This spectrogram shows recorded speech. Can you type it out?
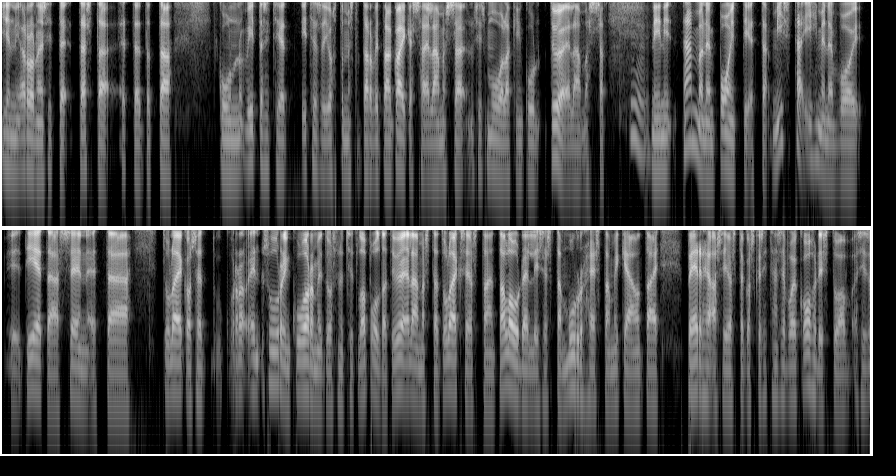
Jenni Aronen sitten tästä, että tota, kun viittasit siihen, että itsensä johtamista tarvitaan kaikessa elämässä, siis muuallakin kuin työelämässä, hmm. niin, niin tämmöinen pointti, että mistä ihminen voi e, tietää sen, että tuleeko se suurin kuormitus nyt sitten lopulta työelämästä, tuleeko se jostain taloudellisesta murheesta, mikä on, tai perheasioista, koska sittenhän se voi kohdistua. Siis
